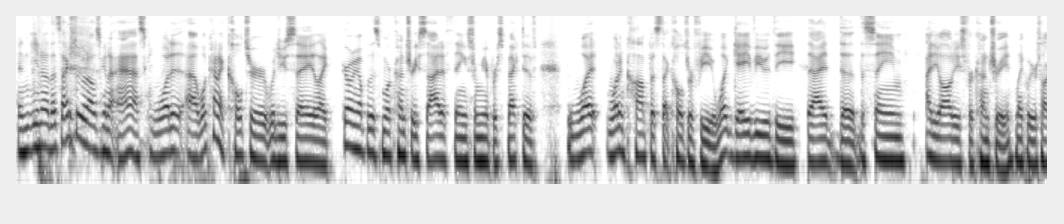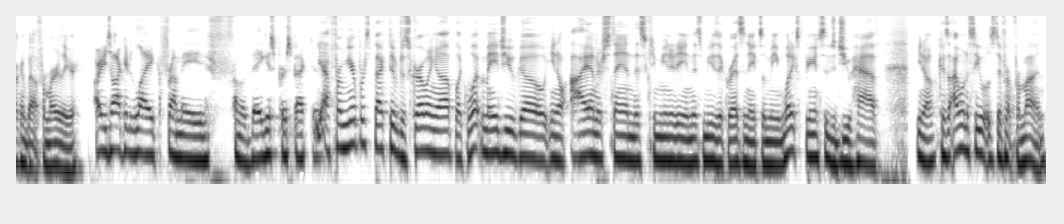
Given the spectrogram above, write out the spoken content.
And you know, that's actually what I was going to ask. What uh, what kind of culture would you say, like growing up with this more country side of things, from your perspective, what what encompassed that culture for you? What gave you the the the, the same ideologies for country, like we were talking about from earlier? Are you talking like from a from a Vegas perspective? Yeah, from your perspective, just growing up, like what made you go, you know, I understand this community and this music resonates with me. What experiences did you have? You know, because I want to see what was different from mine.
